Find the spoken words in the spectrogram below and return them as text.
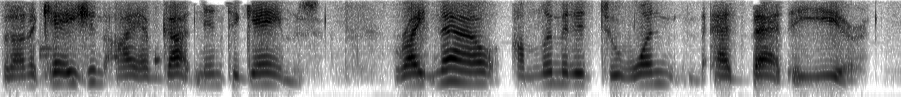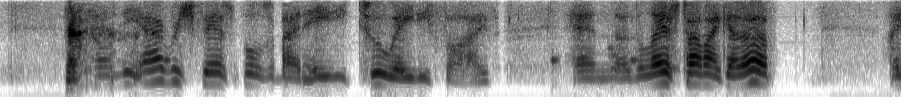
but on occasion I have gotten into games. Right now, I'm limited to one at bat a year and the average fastball is about 82, 85. And uh, the last time I got up, I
